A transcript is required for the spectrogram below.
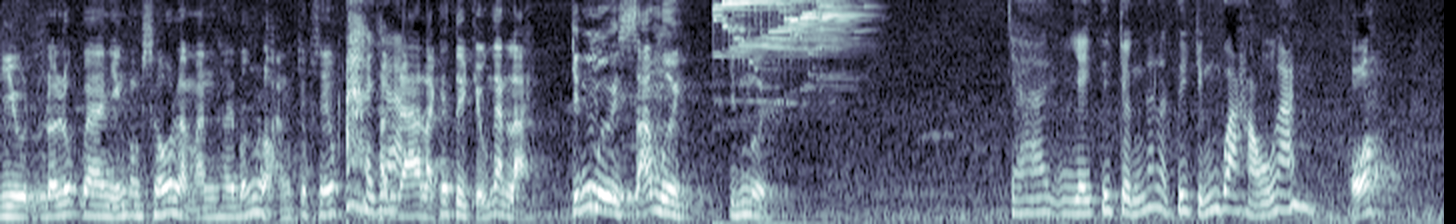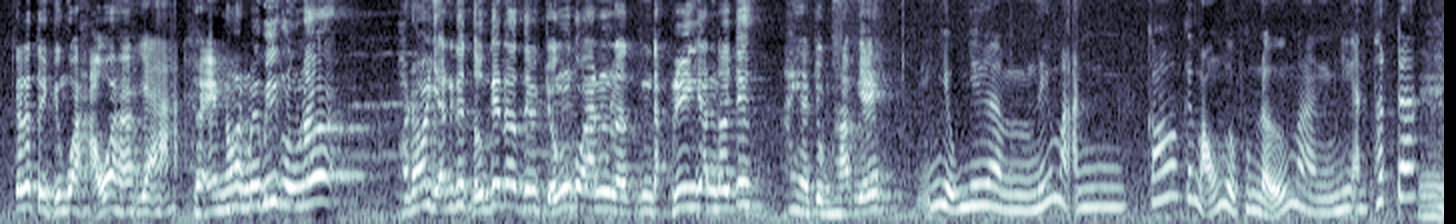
Nhiều đôi lúc à, những con số làm anh hơi bấn loạn một chút xíu. À, thành dạ. ra là cái tiêu chuẩn anh là 90, 60, 90 dạ vậy tiêu chuẩn đó là tiêu chuẩn hoa hậu anh. Ủa? Cái đó tiêu chuẩn hoa hậu á hả? Dạ. Trời em nói anh mới biết luôn đó. Hồi đó giờ anh cứ tưởng cái đó tiêu chuẩn của anh là đặt riêng cho anh thôi chứ. Hay là trùng hợp vậy? Ví dụ như là nếu mà anh có cái mẫu người phụ nữ mà như anh thích á ừ.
